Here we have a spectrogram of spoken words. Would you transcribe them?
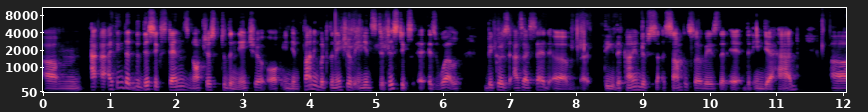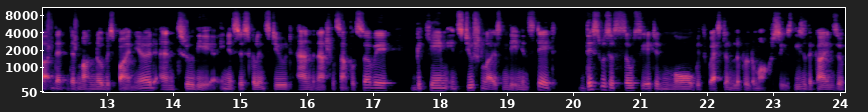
Um, I, I, think that this extends not just to the nature of Indian planning, but to the nature of Indian statistics as well. Because, as I said, um, uh, the the kind of sample surveys that eh, that India had, uh, that that Mahalanobis pioneered, and through the Indian Statistical Institute and the National Sample Survey, became institutionalized in the Indian state. This was associated more with Western liberal democracies. These are the kinds of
